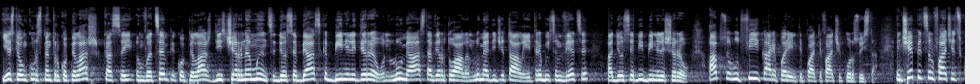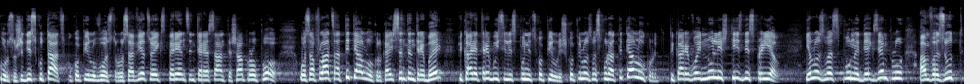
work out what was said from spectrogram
Este un curs pentru copilași ca să-i învățăm pe copilași discernământ, să deosebească binele de rău. În lumea asta virtuală, în lumea digitală, ei trebuie să învețe a deosebi binele și rău. Absolut fiecare părinte poate face cursul ăsta. Începeți să-l faceți cursul și discutați cu copilul vostru. O să aveți o experiență interesantă și apropo, o să aflați atâtea lucruri, că aici sunt întrebări pe care trebuie să le spuneți copilului. Și copilul o să vă spună atâtea lucruri pe care voi nu le știți despre el. El o să vă spună, de exemplu, am văzut,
